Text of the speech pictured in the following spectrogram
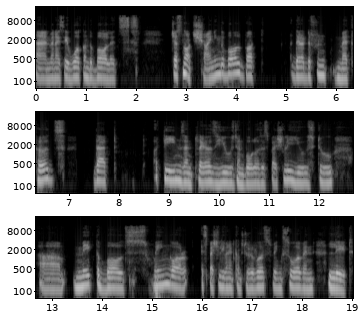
And when I say work on the ball, it's just not shining the ball, but there are different methods that teams and players used, and bowlers especially used to um, make the ball swing or especially when it comes to reverse swing, swerve, and late.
